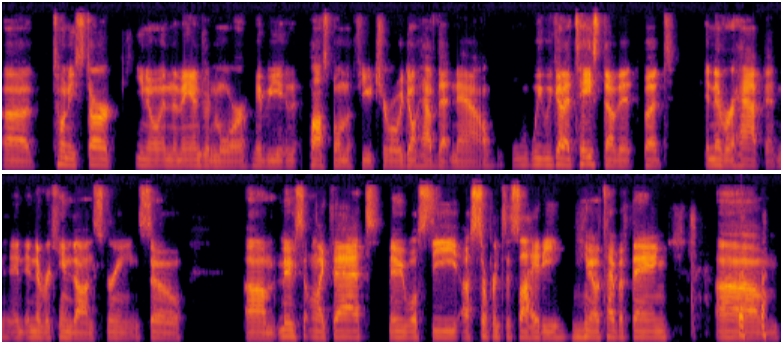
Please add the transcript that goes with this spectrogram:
uh, Tony Stark, you know, in the Mandarin more, maybe possible in the future where we don't have that now. We we got a taste of it, but it never happened and it never came down on screen. So um, maybe something like that. Maybe we'll see a Serpent Society, you know, type of thing. Um,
